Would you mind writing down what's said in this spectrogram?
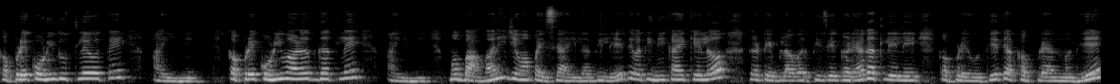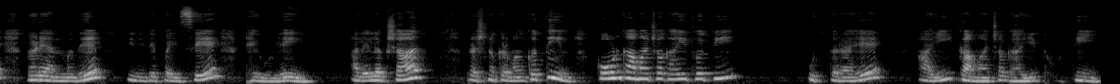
कपडे कोणी धुतले होते? आईने. कपडे कोणी वाळत घातले? आईने. मग बाबांनी जेव्हा पैसे आईला दिले तेव्हा तिने काय केलं? तर टेबलावरती जे घड्या घातलेले कपडे होते त्या कपड्यांमध्ये घड्यांमध्ये तिने ते पैसे ठेवले. आले लक्षात? प्रश्न क्रमांक तीन. कोण कामाच्या घाईत होती? उत्तर आहे आई कामाच्या घाईत होती.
